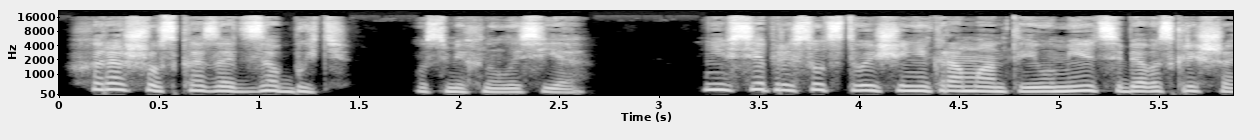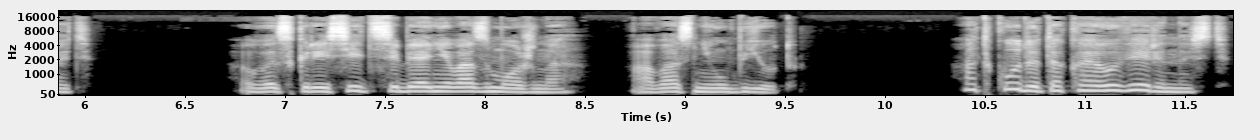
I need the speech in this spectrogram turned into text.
Хорошо сказать забыть, усмехнулась я. Не все присутствующие некроманты и умеют себя воскрешать. Воскресить себя невозможно, а вас не убьют. Откуда такая уверенность?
